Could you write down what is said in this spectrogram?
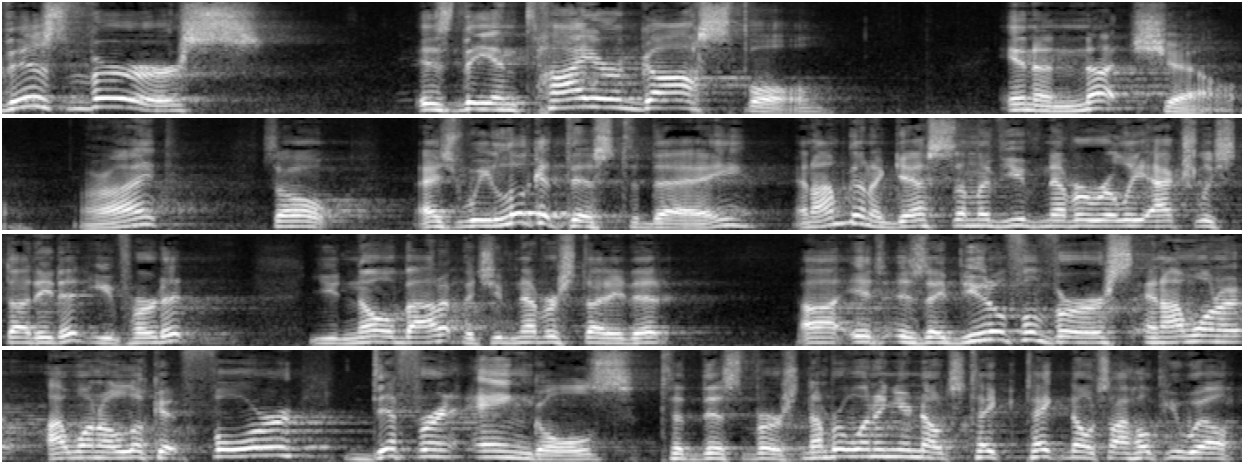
This verse is the entire gospel in a nutshell. All right? So, as we look at this today, and I'm going to guess some of you have never really actually studied it, you've heard it, you know about it, but you've never studied it. Uh, it is a beautiful verse, and I want to I want to look at four different angles to this verse. Number one in your notes, take take notes. I hope you will.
